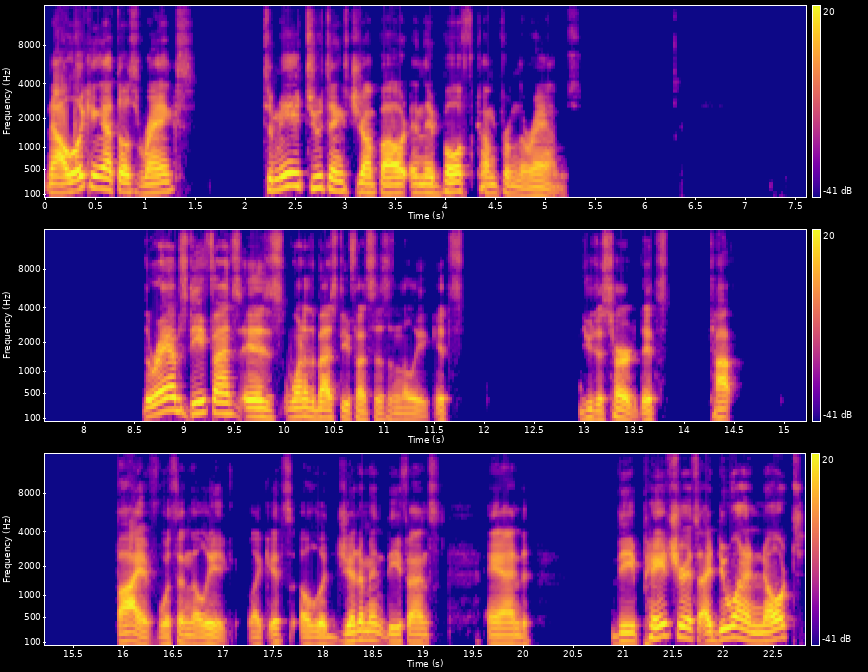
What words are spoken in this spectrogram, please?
Now, looking at those ranks, to me, two things jump out, and they both come from the Rams. The Rams defense is one of the best defenses in the league. It's you just heard it's top five within the league. Like it's a legitimate defense. And the Patriots, I do want to note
